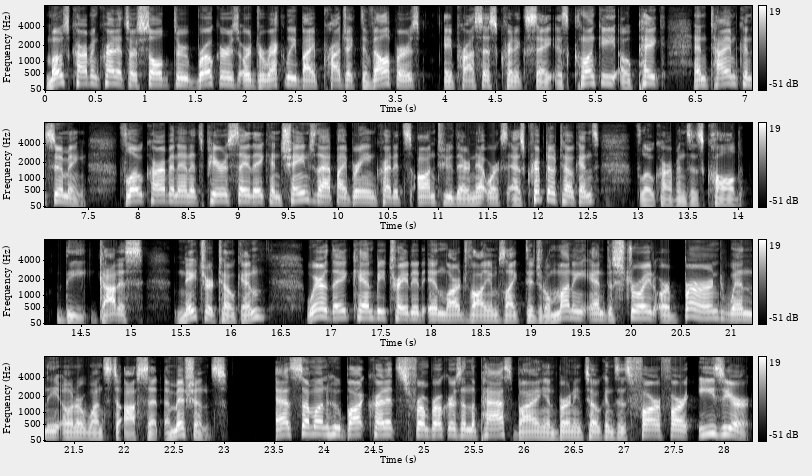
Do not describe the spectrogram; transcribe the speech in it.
Most carbon credits are sold through brokers or directly by project developers a process critics say is clunky, opaque, and time consuming. Flow Carbon and its peers say they can change that by bringing credits onto their networks as crypto tokens. Flow Carbon's is called the Goddess Nature Token, where they can be traded in large volumes like digital money and destroyed or burned when the owner wants to offset emissions. As someone who bought credits from brokers in the past, buying and burning tokens is far, far easier.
